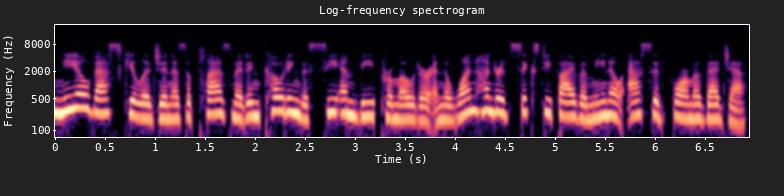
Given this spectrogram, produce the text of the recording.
Neovasculegen is a plasmid encoding the CMV promoter and the 165 amino acid form of VEGF.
